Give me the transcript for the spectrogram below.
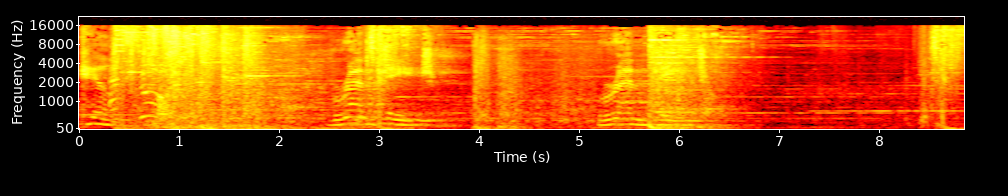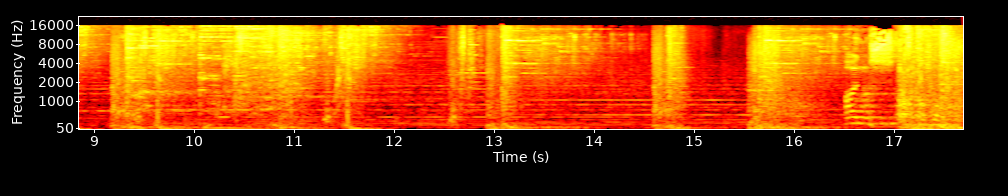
kill. Rampage. Rampage. Unstoppable.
